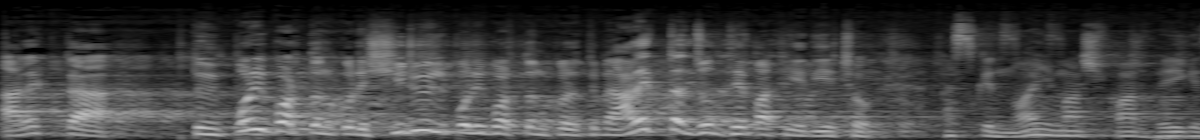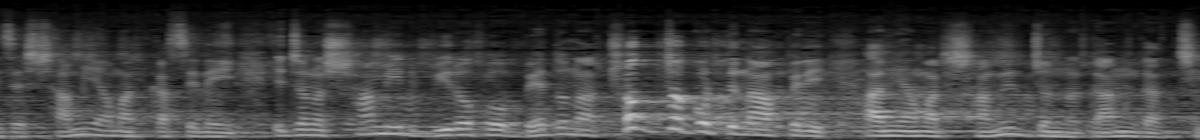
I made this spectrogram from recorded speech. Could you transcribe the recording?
আরেকটা, তুমি পরিবর্তন করে, শিডিউল পরিবর্তন করে তুমি আরেকটা যুদ্ধে পাঠিয়ে দিয়েছ। আজকে নয় মাস পার হয়ে গেছে, স্বামী আমার কাছে নেই। এজন্য স্বামীর বিরহ, বেদনা সহ্য করতে না পেরে আমি আমার স্বামীর জন্য গান গাচ্ছি।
